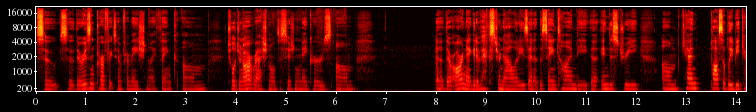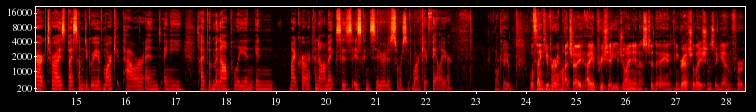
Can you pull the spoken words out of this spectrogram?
so so there isn't perfect information. I think um, children aren't rational decision makers. Um, uh, there are negative externalities, and at the same time, the uh, industry um, can possibly be characterized by some degree of market power, and any type of monopoly in, in microeconomics is, is considered a source of market failure. Okay. Well, thank you very much. I, I appreciate you joining us today, and congratulations again for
